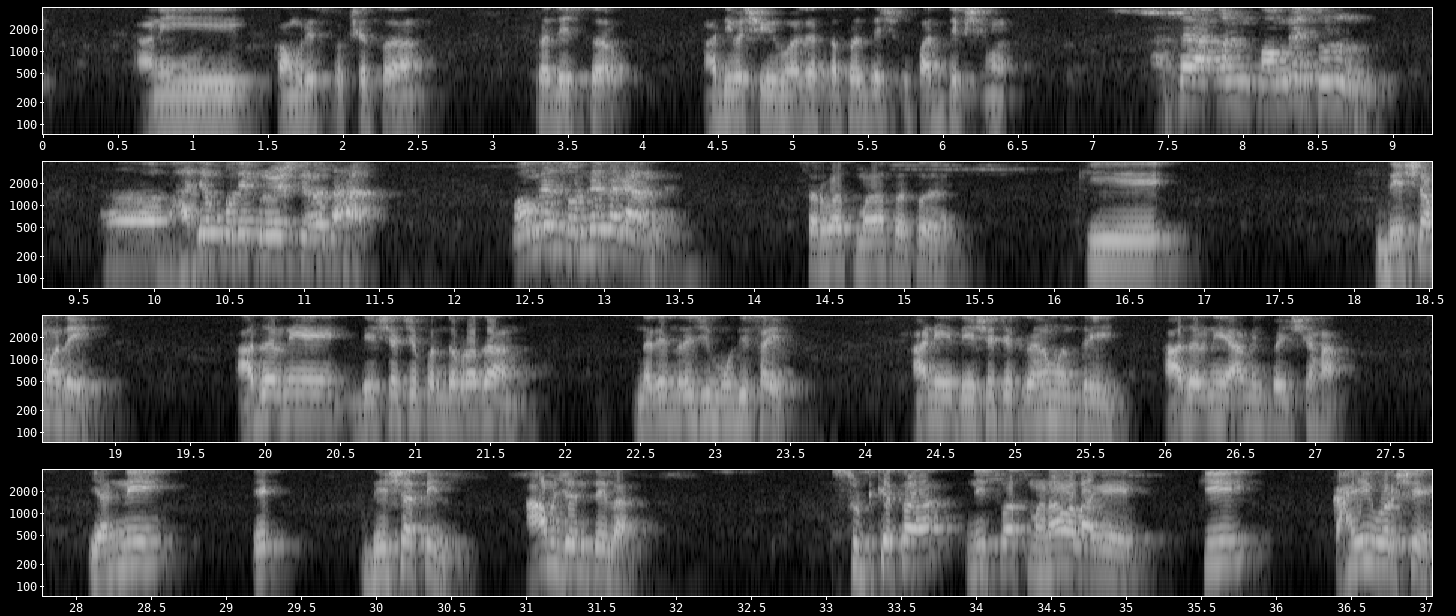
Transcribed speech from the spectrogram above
आणि काँग्रेस पक्षाचा प्रदेशचा आदिवासी विभागाचा प्रदेश उपाध्यक्ष म्हणून. सर आपण काँग्रेस सोडून भाजपमध्ये प्रवेश करत आहात. काँग्रेस सोडण्याचं कारण काय? सर्वात महत्त्वाचं की देशामध्ये आदरणीय देशाचे पंतप्रधान नरेंद्रजी मोदी साहेब आणि देशाचे गृहमंत्री आदरणीय अमितभाई शहा यांनी एक देशातील आम जनतेला सुटकेचा निश्वास म्हणावा लागेल की काही वर्षे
